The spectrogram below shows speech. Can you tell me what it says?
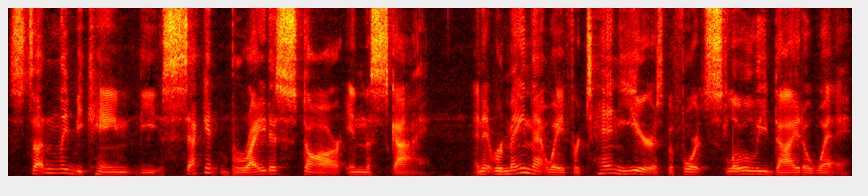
suddenly became the second brightest star in the sky, and it remained that way for 10 years before it slowly died away.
